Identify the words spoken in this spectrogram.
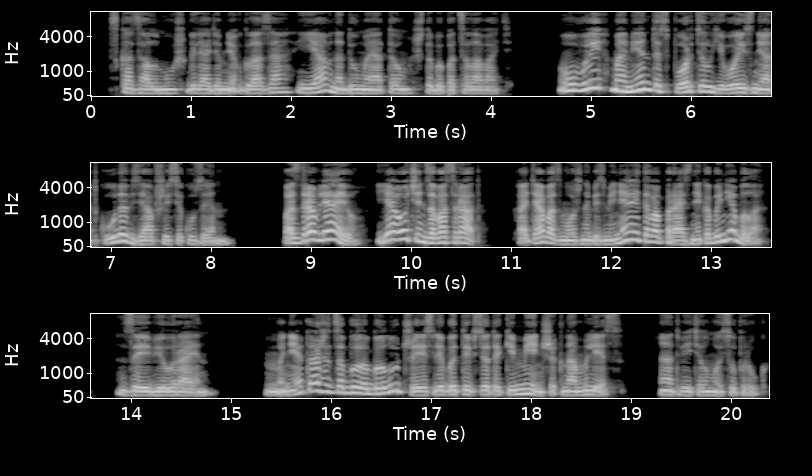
— сказал муж, глядя мне в глаза, явно думая о том, чтобы поцеловать. Увы, момент испортил его из ниоткуда взявшийся кузен. «Поздравляю! Я очень за вас рад! Хотя, возможно, без меня этого праздника бы не было», — заявил Райан. «Мне кажется, было бы лучше, если бы ты все-таки меньше к нам лез», — ответил мой супруг.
